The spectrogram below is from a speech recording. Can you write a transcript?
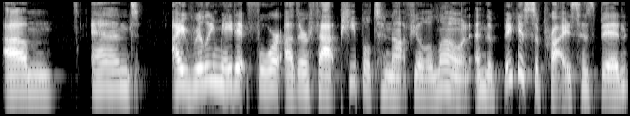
Um, and I really made it for other fat people to not feel alone. And the biggest surprise has been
